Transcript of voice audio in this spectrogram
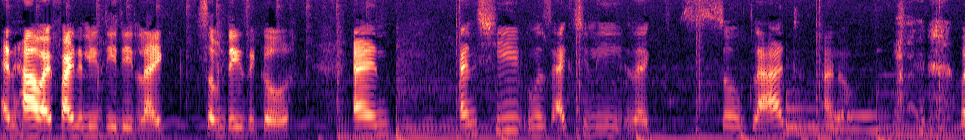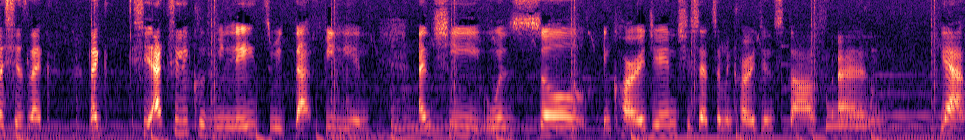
and how I finally did it like some days ago and and she was actually like so glad I know but she was like like she actually could relate with that feeling and she was so encouraging. She said some encouraging stuff, and yeah.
